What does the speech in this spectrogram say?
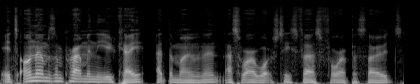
It's on Amazon Prime in the UK at the moment. That's where I watched these first four episodes.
